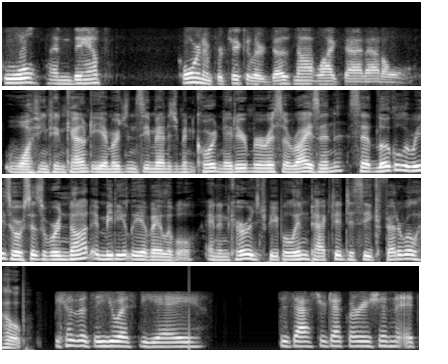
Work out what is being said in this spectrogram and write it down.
cool and damp. Corn in particular does not like that at all. Washington County Emergency Management Coordinator Marissa Risen said local resources were not immediately available and encouraged people impacted to seek federal help. Because it's a USDA disaster declaration, it's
